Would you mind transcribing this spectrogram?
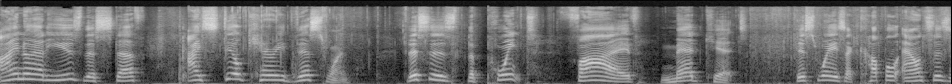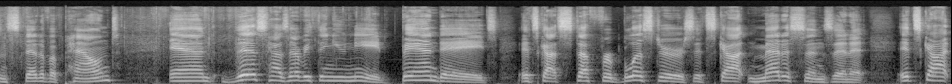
I know how to use this stuff. I still carry this one. This is the 0.5 med kit. This weighs a couple ounces instead of a pound. And this has everything you need band aids, it's got stuff for blisters, it's got medicines in it, it's got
